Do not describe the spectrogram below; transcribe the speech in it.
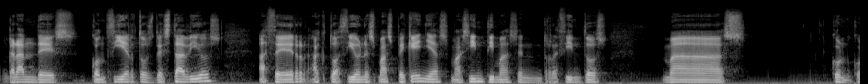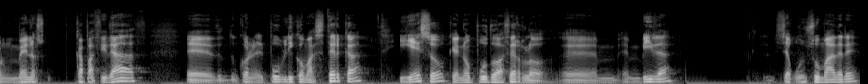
grandes conciertos de estadios, hacer actuaciones más pequeñas, más íntimas, en recintos más. con, menos capacidad, eh, con el público más cerca, y eso, que no pudo hacerlo eh, en vida, según su madre,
